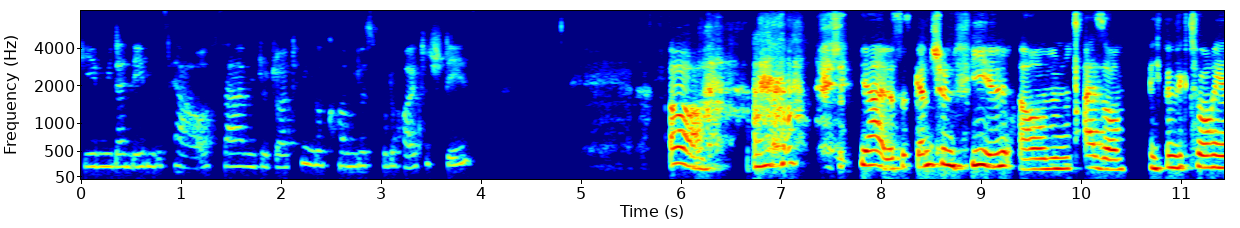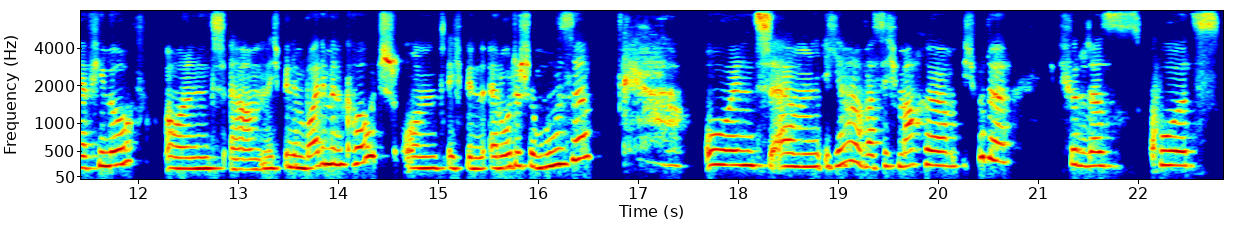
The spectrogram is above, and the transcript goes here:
geben, wie dein Leben bisher aussah, wie du dorthin gekommen bist, wo du heute stehst? Oh, ja, das ist ganz schön viel. Ähm, also, ich bin Victoria Philo und ähm, ich bin Embodiment Coach und ich bin erotische Muse. Und ähm, ja, was ich mache, ich würde, ich würde das kurz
